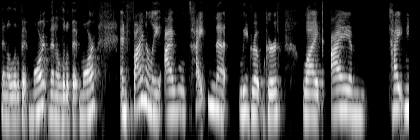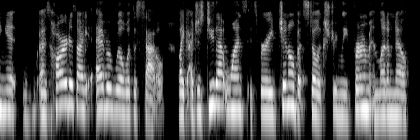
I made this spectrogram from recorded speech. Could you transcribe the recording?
then a little bit more, then a little bit more. And finally, I will tighten that lead rope girth like I am tightening it as hard as I ever will with a saddle. Like I just do that once. It's very gentle, but still extremely firm and let them know,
